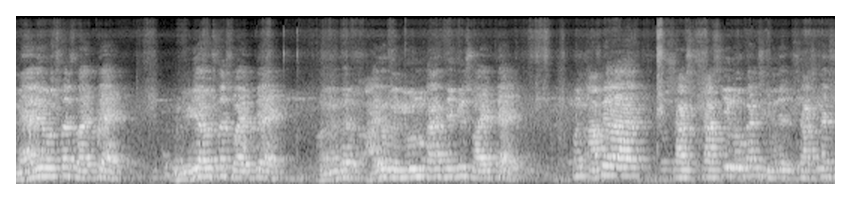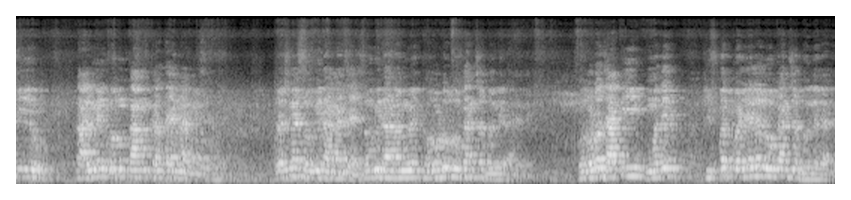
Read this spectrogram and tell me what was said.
न्यायालय व्यवस्था स्वायत्त आहे. मीडिया व्यवस्था स्वायत्त आहे. नंतर आयोग निवडणूक आयोग देखील स्वायत्त आहे. पण आपल्याला शास- शासकीय लोकांशी म्हणजे शासनाशी तालमेल करून काम करता येणार नाही. प्रश्न संविधानाचा आहे. संविधानामुळे करोडो लोकांचं भले झालेलं आहे. करोडो जातीमध्ये किस्मत पडलेल्या लोकांचं भलं झालं.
